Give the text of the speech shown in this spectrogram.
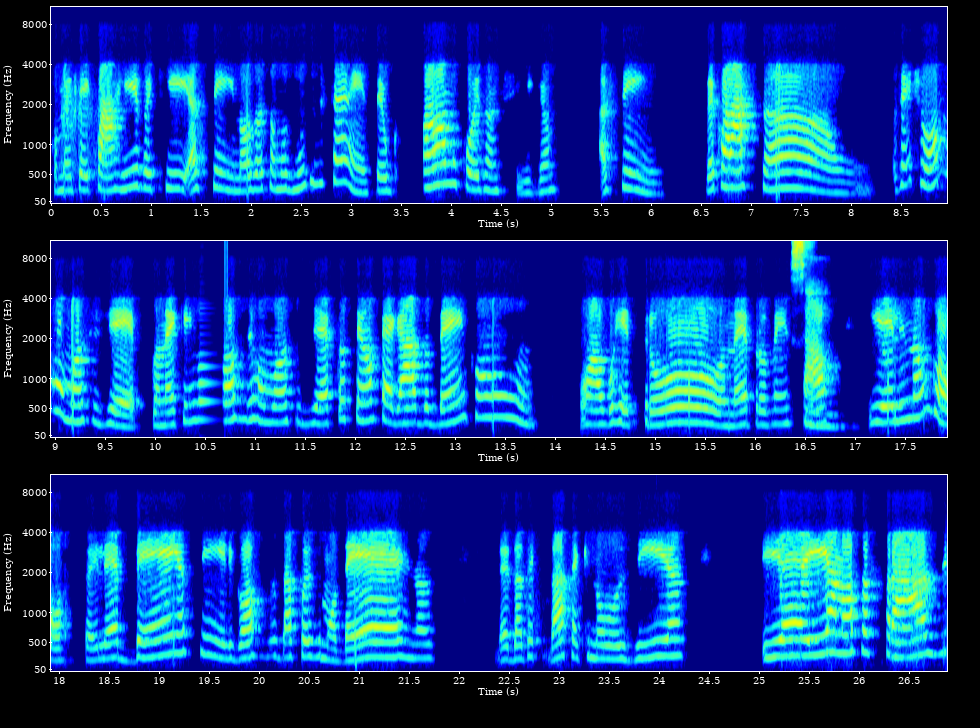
comentei com a Riva que, assim, nós dois somos muito diferentes. Eu amo coisa antiga, assim, decoração. Gente, eu amo romance de época, né? Quem gosta de romance de época tem uma pegada bem com, com algo retrô, né? Provençal. Sim. E ele não gosta, ele é bem assim, ele gosta das coisas modernas, né, da, tec- da tecnologia. E aí a nossa frase,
